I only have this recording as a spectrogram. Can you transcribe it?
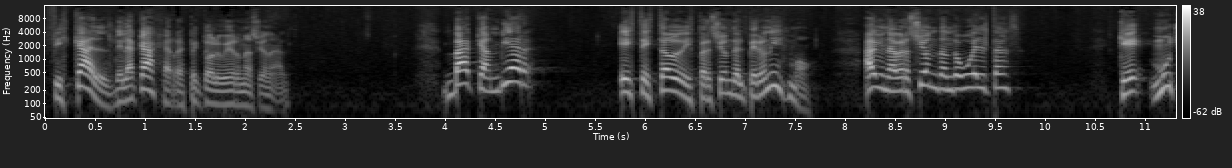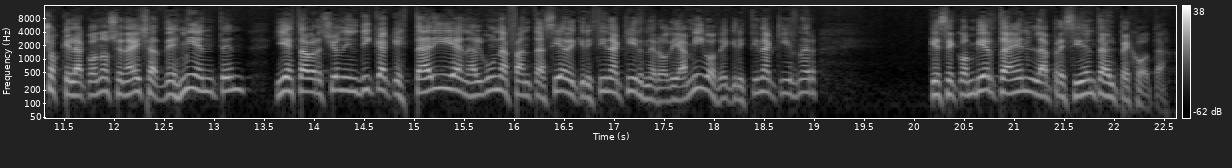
fiscal de la caja respecto al gobierno nacional. ¿Va a cambiar este estado de dispersión del peronismo? Hay una versión dando vueltas que muchos que la conocen a ella desmienten y esta versión indica que estaría en alguna fantasía de Cristina Kirchner o de amigos de Cristina Kirchner que se convierta en la presidenta del PJ.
